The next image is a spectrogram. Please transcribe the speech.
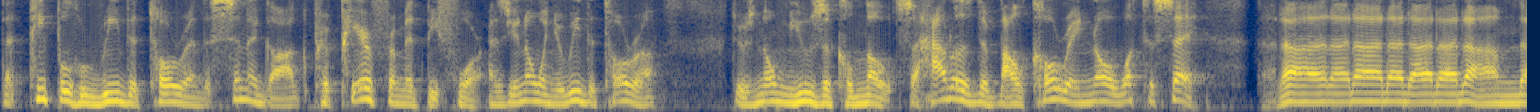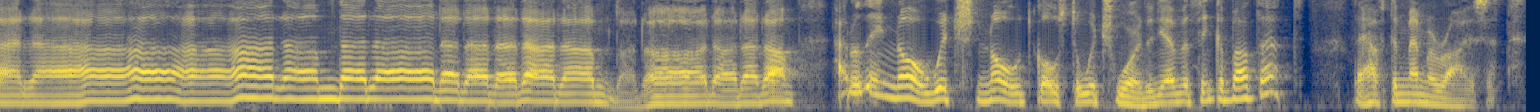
that people who read the Torah in the synagogue prepare from it before. As you know, when you read the Torah, there's no musical notes. So how does the Balkore know what to say? How do they know which note goes to which word? Did you ever think about that? They have to memorize it.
